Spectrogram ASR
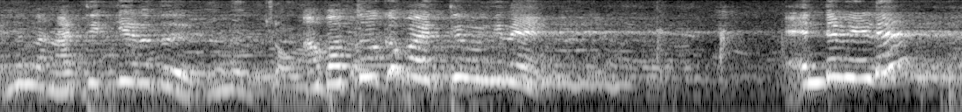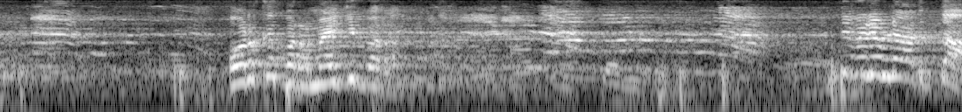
എന്ന് നാട്ടിക്കരുത്. അബദ്ധമൊക്കെ പറ്റും ഇങ്ങനെ. എന്റെ വീട് ഉറക്കെ പറ മയക്കി പറ. ഇവിടെ അടുത്താ.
